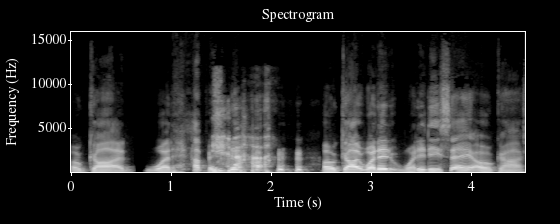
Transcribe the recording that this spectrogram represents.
oh God, what happened? Yeah. oh God, what did what did he say? Oh gosh.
